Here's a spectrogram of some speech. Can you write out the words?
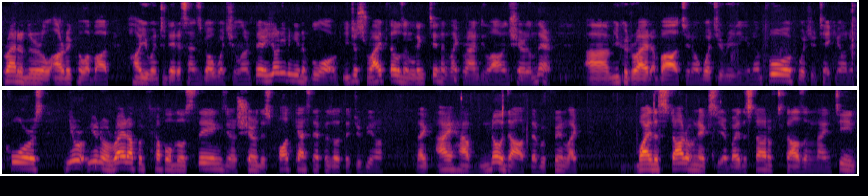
write a little article about how you went to Data Science Go, what you learned there. You don't even need a blog. You just write those on LinkedIn and like Randy Lao and share them there. Um, you could write about you know what you're reading in a book, what you're taking on a course. You you know write up a couple of those things. You know share this podcast episode that you've been on. Like I have no doubt that within like by the start of next year, by the start of 2019,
